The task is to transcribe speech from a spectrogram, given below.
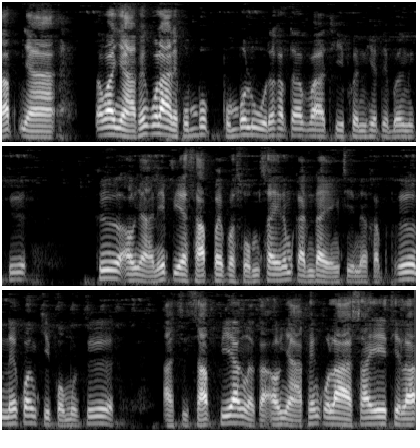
กับหญ้าแต่ว่าหญ้าแพงโกล่าเนี่ยผมผมบ่รู้นะครับ แต่ว่าที่เพิ่นเฮ็ดในเบิ้งนี่คือคือเอาหญ้านี่เปียซับไปผสมใส่น้ำกันได้อย่างจริงนะครับ คือในความคิดผมก็คือ อาจสิซับเฟี้ยงแล้วก็เอาหญ้าแพงโกลาใส่ทีละ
